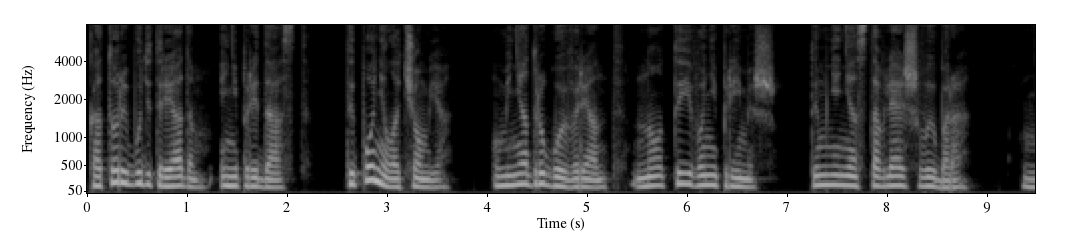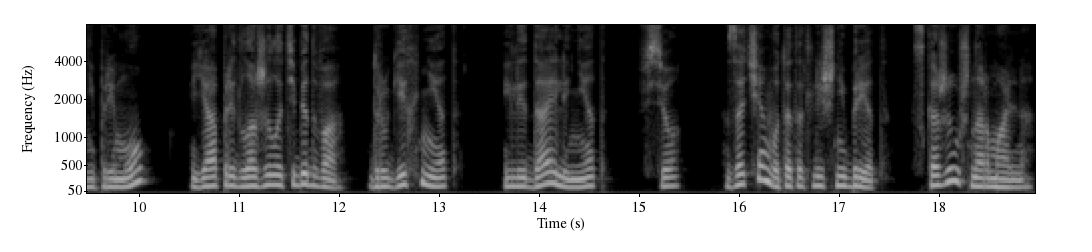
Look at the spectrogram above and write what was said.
который будет рядом и не предаст. Ты понял, о чем я? У меня другой вариант, но ты его не примешь. Ты мне не оставляешь выбора. Не приму? Я предложила тебе два, других нет. Или да, или нет. Все. Зачем вот этот лишний бред? Скажи уж нормально.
